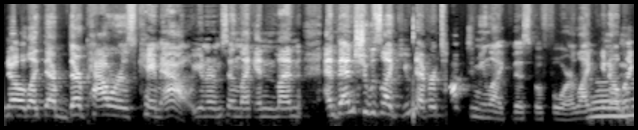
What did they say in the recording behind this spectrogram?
You know, like their their powers came out. You know what I'm saying? Like, and then and then she was like, "You never talked to me like this before." Like, you know, like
